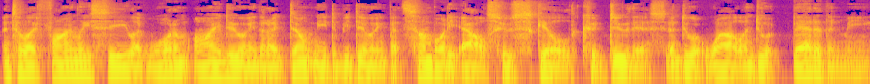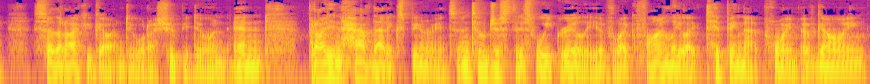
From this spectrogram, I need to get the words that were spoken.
Until I finally see, like, what am I doing that I don't need to be doing, but somebody else who's skilled could do this and do it well and do it better than me so that I could go out and do what I should be doing. And, but I didn't have that experience until just this week, really, of like finally like tipping that point of going,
